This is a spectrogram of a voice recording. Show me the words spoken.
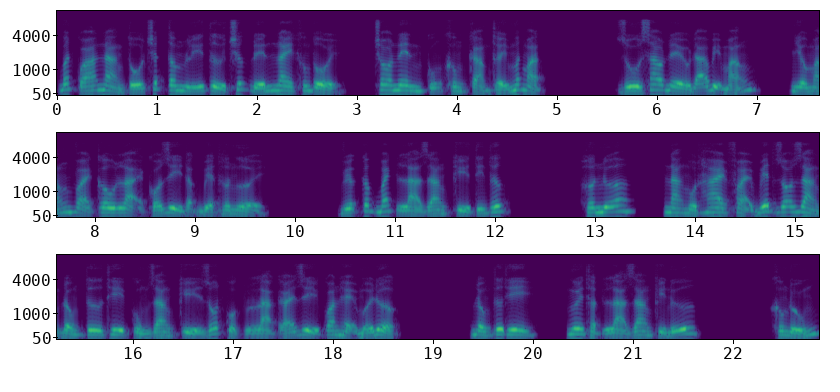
Bất quá nàng tố chất tâm lý từ trước đến nay không tồi, cho nên cũng không cảm thấy mất mặt. Dù sao đều đã bị mắng, nhiều mắng vài câu lại có gì đặc biệt hơn người. Việc cấp bách là Giang Kỳ tin tức. Hơn nữa, nàng một hai phải biết rõ ràng đồng tư thi cùng Giang Kỳ rốt cuộc là cái gì quan hệ mới được. Đồng tư thi, ngươi thật là Giang Kỳ nữ. Không đúng.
